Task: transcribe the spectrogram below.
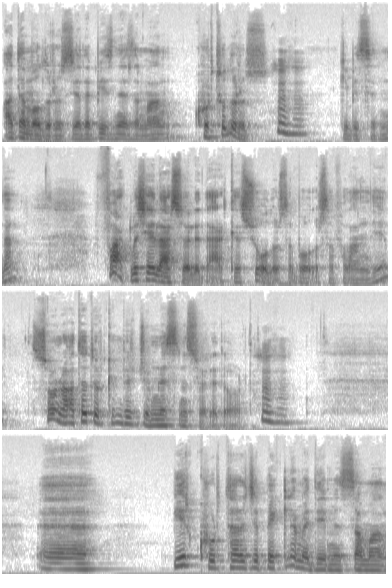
adam oluruz ya da biz ne zaman kurtuluruz gibisinden. Farklı şeyler söyledi herkes. Şu olursa bu olursa falan diye. Sonra Atatürk'ün bir cümlesini söyledi orada. Ee, bir kurtarıcı beklemediğimiz zaman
